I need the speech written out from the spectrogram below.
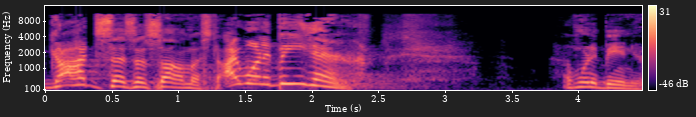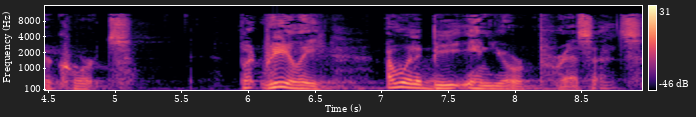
God, says a psalmist, I want to be there. I want to be in your courts. But really, I want to be in your presence.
